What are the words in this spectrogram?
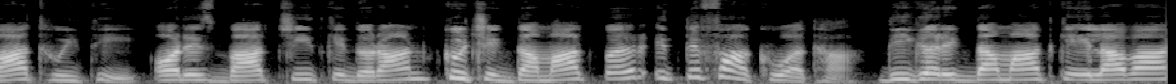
बात हुई थी और इस बातचीत के दौरान कुछ इकदाम पर इतफाक हुआ था। दीगर इकदाम के अलावा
